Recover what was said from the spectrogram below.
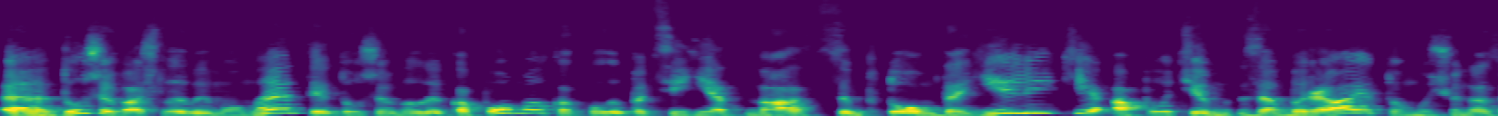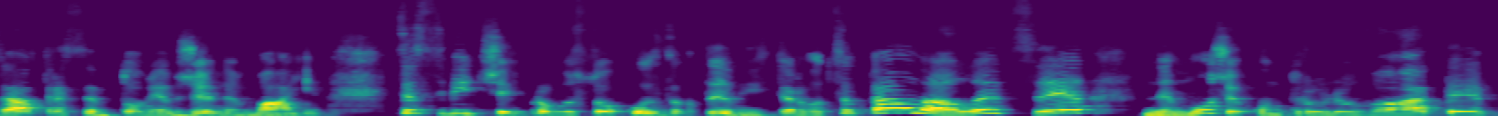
Е, дуже важливий момент і дуже велика помилка, коли пацієнт на симптом дає ліки, а потім забирає, тому що на завтра симптомів вже немає. Це свідчить про високу ефективність ергоцитала, але це не може контролювати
